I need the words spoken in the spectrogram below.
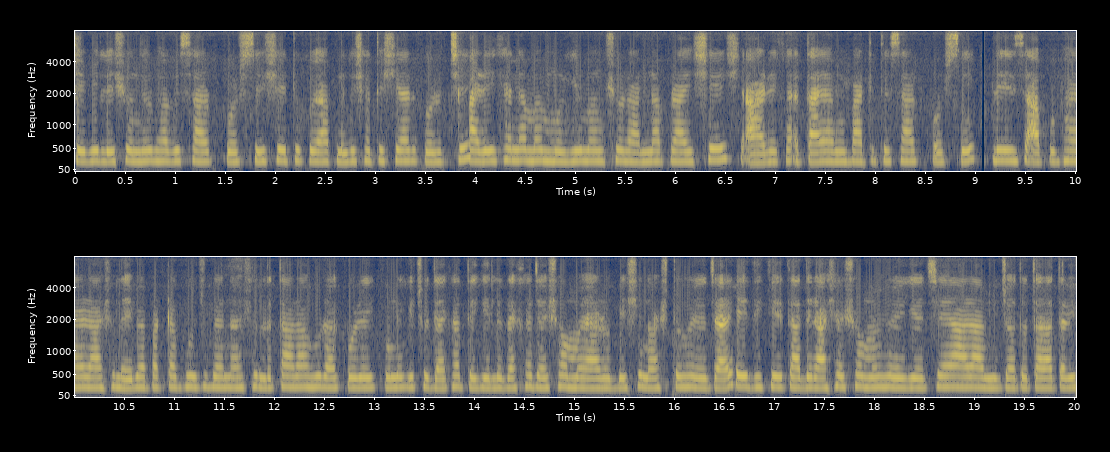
টেবিলে সুন্দরভাবে সার্ভ করছি সেটুকুই আপনাদের সাথে শেয়ার করেছি। আর এখানে আমার মুরগির মাংস রান্না প্রায় শেষ আর তাই আমি বাটিতে সার্ভ করছি। প্লিজ আপু ভাইয়ারা আসলে এই ব্যাপারটা বুঝবেন আসলে তাড়াহুড়া করে কোনো কিছু দেখাতে গেলে দেখা যায় সময় আরও বেশি নষ্ট হয়ে যায়। এদিকে তাদের আসার সময় হয়ে গেছে আর আমি যত তাড়াতাড়ি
